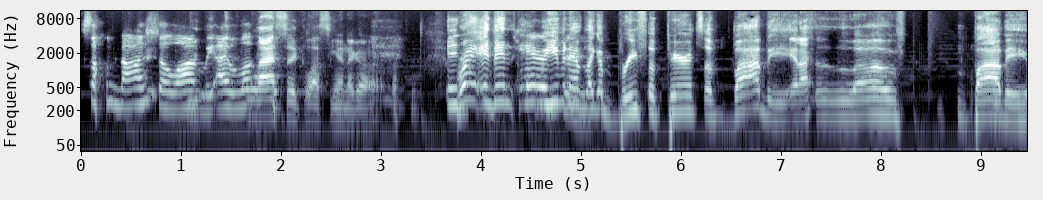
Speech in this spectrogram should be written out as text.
so nonchalantly. I love Classic LaCienega. it's right and then we even have like a brief appearance of bobby and i love bobby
